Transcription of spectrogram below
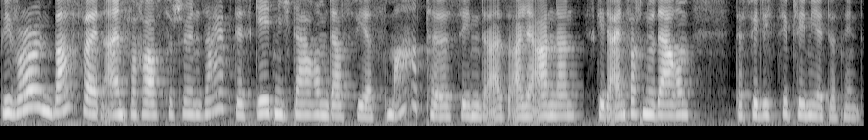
wie Warren Buffett einfach auch so schön sagt, es geht nicht darum, dass wir smarter sind als alle anderen. Es geht einfach nur darum, dass wir disziplinierter sind,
